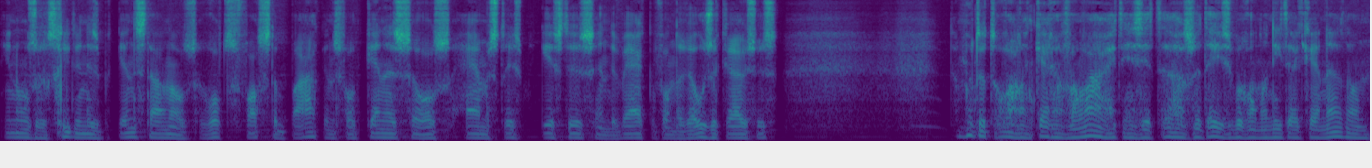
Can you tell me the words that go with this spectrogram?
in onze geschiedenis bekend staan als rotsvaste bakens van kennis zoals Hermes Trismegistus en de werken van de Rozenkruisers, dan moet er toch wel een kern van waarheid in zitten. Als we deze bronnen niet herkennen, dan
